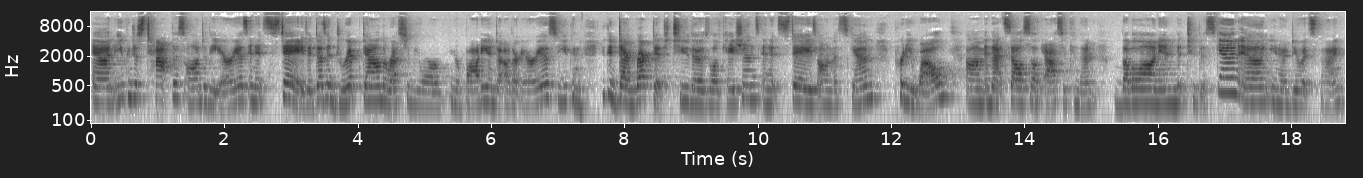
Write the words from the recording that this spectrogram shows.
and you can just tap this onto the areas and it stays. It doesn't drip down the rest of your, your body into other areas. So you can, you can direct it to those locations and it stays on the skin pretty well. Um, and that salicylic acid can then bubble on into the skin and, you know, do its thing.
